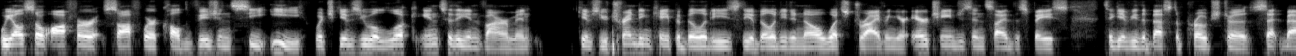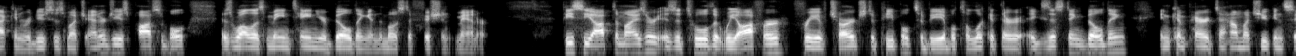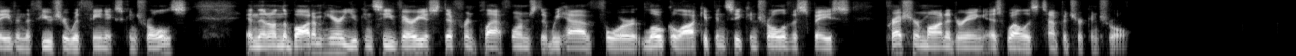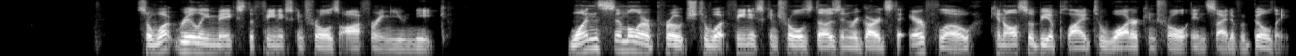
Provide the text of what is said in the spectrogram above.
We also offer software called Vision CE, which gives you a look into the environment gives you trending capabilities, the ability to know what's driving your air changes inside the space to give you the best approach to set back and reduce as much energy as possible, as well as maintain your building in the most efficient manner. PC Optimizer is a tool that we offer free of charge to people to be able to look at their existing building and compare it to how much you can save in the future with Phoenix controls. And then on the bottom here, you can see various different platforms that we have for local occupancy control of a space, pressure monitoring, as well as temperature control. So what really makes the Phoenix Controls offering unique? One similar approach to what Phoenix Controls does in regards to airflow can also be applied to water control inside of a building.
